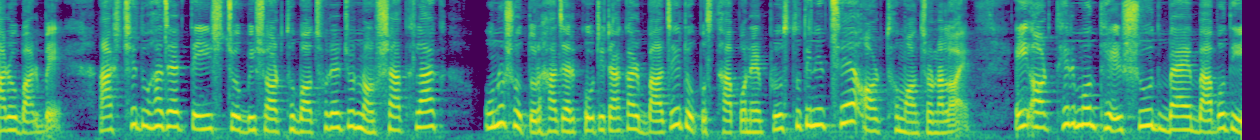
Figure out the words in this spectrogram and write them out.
আরও বাড়বে। আসছে দু হাজার তেইশ চব্বিশ অর্থ বছরের জন্য সাত লাখ উনসত্তর হাজার কোটি টাকার বাজেট উপস্থাপনের প্রস্তুতি নিচ্ছে অর্থ মন্ত্রণালয়। এই অর্থের মধ্যে সুদ, ব্যয় বাবদই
